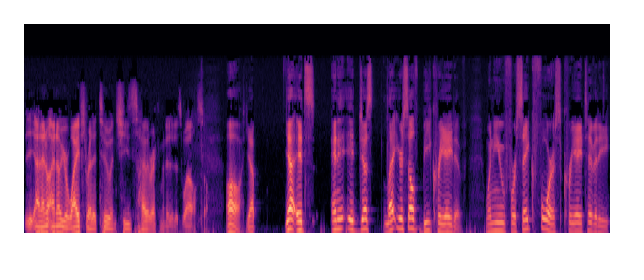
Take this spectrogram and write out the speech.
and I know I know your wife's read it too, and she's highly recommended it as well. So, Oh, yep. Yeah, it's and it, it just let yourself be creative. When you forsake force, creativity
